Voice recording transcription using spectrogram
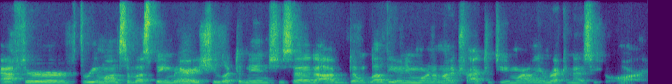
After three months of us being married, she looked at me and she said, "I don't love you anymore, and I'm not attracted to you anymore. I don't even recognize who you are."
